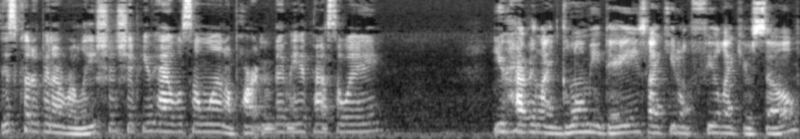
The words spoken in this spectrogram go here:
This could have been a relationship you had with someone, a partner that may have passed away. You having like gloomy days, like you don't feel like yourself.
